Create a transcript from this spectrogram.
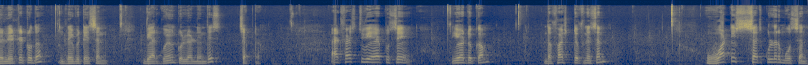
related to the gravitation we are going to learn in this chapter. At first, we have to say, you have to come. The first definition, what is circular motion?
